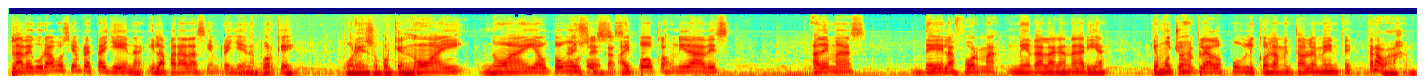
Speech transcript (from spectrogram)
La de Gurabo siempre está llena y la parada siempre llena. ¿Por qué? Por eso, porque no hay, no hay autobuses, pocas. hay pocas unidades. Además de la forma medalaganaria que muchos empleados públicos lamentablemente trabajan.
